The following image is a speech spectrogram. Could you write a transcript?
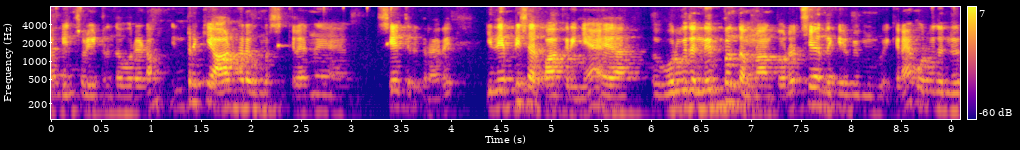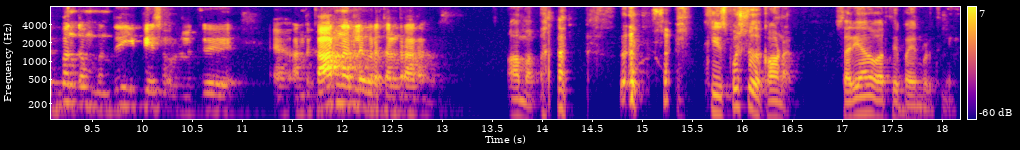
அப்படின்னு சொல்லிட்டு இருந்த ஒரு இடம் இன்றைக்கு ஆளுநரை விமர்சிக்கலன்னு சேர்த்திருக்கிறாரு. இதை எப்படி சார் பாக்குறீங்க? ஒருவித நிர்பந்தம் நான் தொடர்ச்சியா அந்த கேள்வி முன்வைக்கிறேன். ஒருவித நிர்பந்தம் வந்து இபிஎஸ் அவர்களுக்கு அந்த கார்னர்ல இவரை தள்ளுறாரு. ஆமா. He's push to the corner சரியான வார்த்தையை பயன்படுத்தினீங்க.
